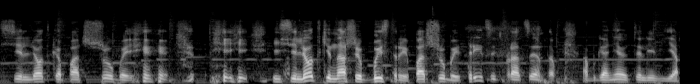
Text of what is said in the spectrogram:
селедка под шубой. И, и селедки наши быстрые под шубой. 30% обгоняют оливье.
